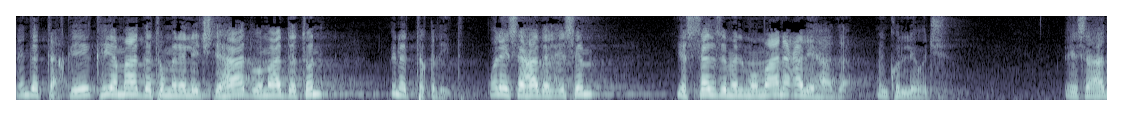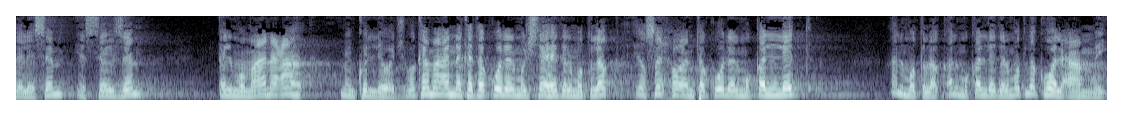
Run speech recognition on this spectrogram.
عند التحقيق هي مادة من الاجتهاد ومادة من التقليد وليس هذا الاسم يستلزم الممانعة لهذا من كل وجه. ليس هذا الاسم يستلزم الممانعة من كل وجه. وكما أنك تقول المجتهد المطلق يصح أن تقول المقلد المطلق. المقلد المطلق هو العامي.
